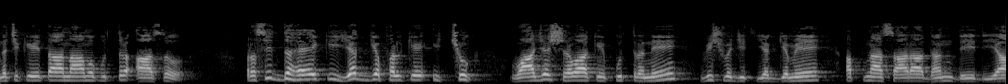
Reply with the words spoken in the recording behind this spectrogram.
नचिकेता नाम पुत्र आस। प्रसिद्ध है कि यज्ञ फल के इच्छुक वाजश्रवा के पुत्र ने विश्वजीत यज्ञ में अपना सारा धन दे दिया।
